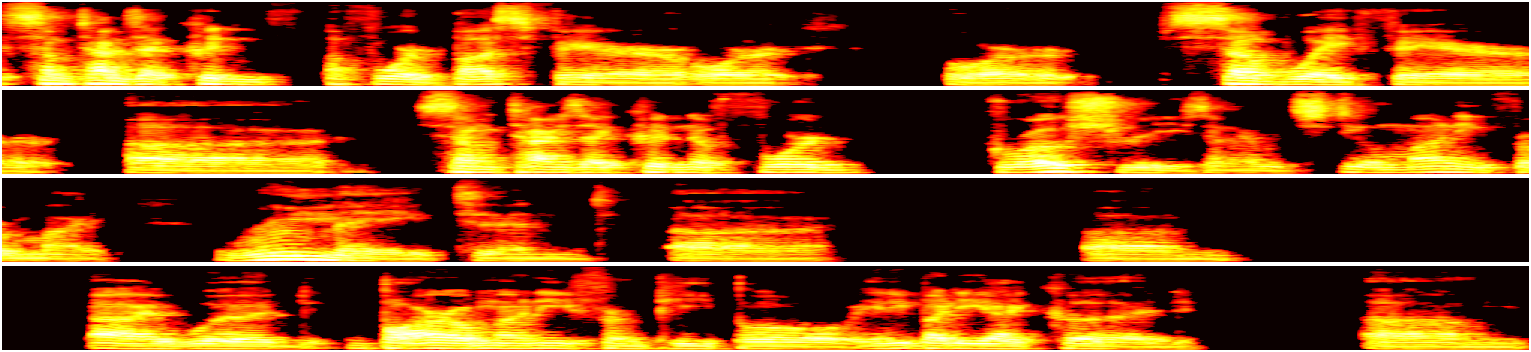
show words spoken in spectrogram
sometimes I couldn't afford bus fare or or subway fare. Uh, sometimes I couldn't afford groceries, and I would steal money from my roommate, and uh, um, I would borrow money from people, anybody I could, um,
